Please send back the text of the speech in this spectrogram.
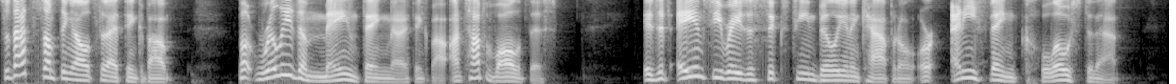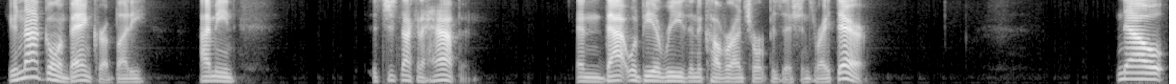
So that's something else that I think about. But really, the main thing that I think about, on top of all of this, is if AMC raises 16 billion in capital or anything close to that, you're not going bankrupt, buddy. I mean, it's just not going to happen. And that would be a reason to cover on short positions right there. Now,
